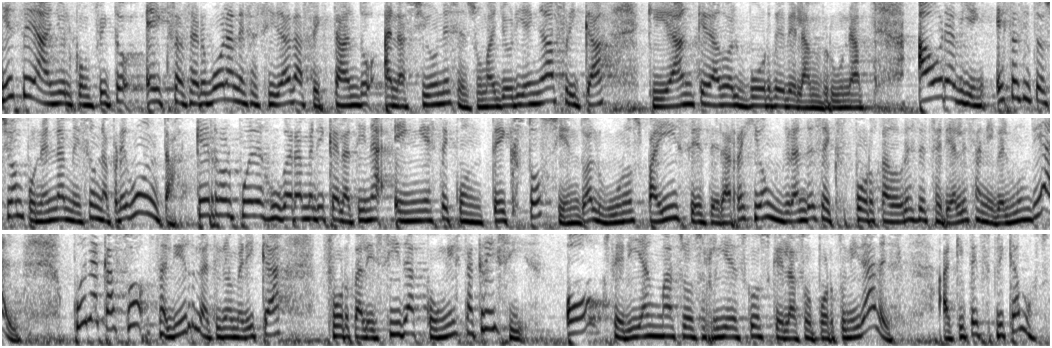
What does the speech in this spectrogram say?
Y este año el conflicto exacerbó la necesidad afectando a naciones, en su mayoría en África, que han quedado al borde de la hambruna. Ahora bien, esta situación pone en la mesa una pregunta. ¿Qué rol puede jugar América Latina en este contexto, siendo algunos países de la región grandes exportadores de cereales a nivel mundial? ¿Puede acaso salir Latinoamérica fortalecida con esta crisis? ¿O serían más los riesgos que las oportunidades? Aquí te explicamos.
